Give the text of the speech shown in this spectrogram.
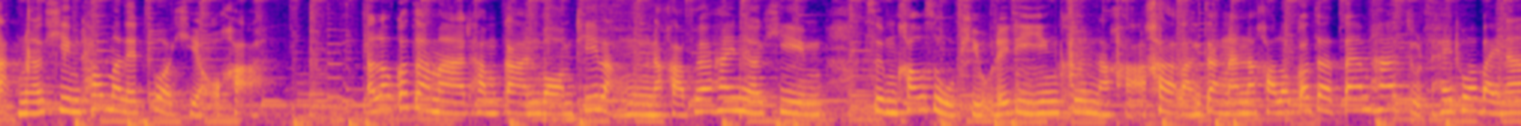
ตักเนื้อครีมเท่าเมล็ดถั่วเขียวค่ะ แล้วเราก็จะมาทำการวอร์มที่หลังมือนะคะ เพื่อให้เนื้อครีมซึมเข้าสู่ผิวได้ดียิ่งขึ้นนะคะ ค่ะ หลังจากนั้นนะคะ เราก็จะแต้ม 5 จุดให้ทั่วใบหน้า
